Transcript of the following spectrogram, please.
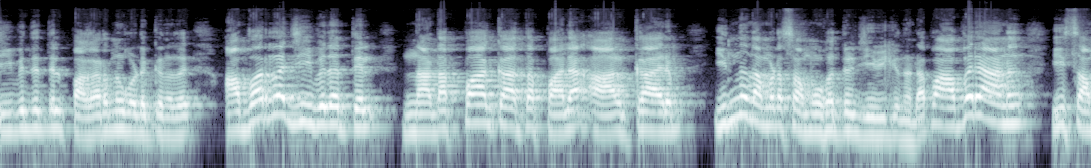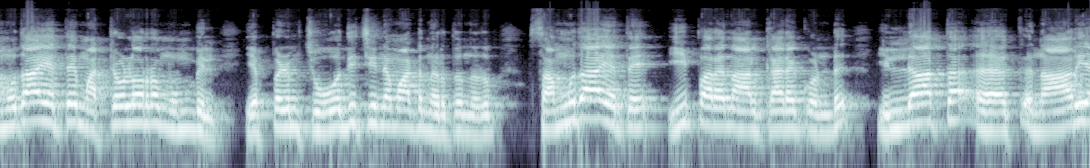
ജീവിതത്തിൽ പകർന്നു കൊടുക്കുന്നത് അവരുടെ ജീവിതത്തിൽ നടപ്പാക്കാത്ത പല ആൾക്കാരും ഇന്ന് നമ്മുടെ സമൂഹത്തിൽ ജീവിക്കുന്നുണ്ട്. അപ്പോൾ അവരാണ് ഈ സമുദായത്തെ മറ്റുള്ളവരുടെ മുമ്പിൽ എപ്പോഴും ചോദ്യചിഹ്നമായിട്ട് നിർത്തുന്നതും. സമുദായത്തെ ഈ പറയുന്ന ആൾക്കാരെ കൊണ്ട് ഇല്ലാത്ത നാറിയ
